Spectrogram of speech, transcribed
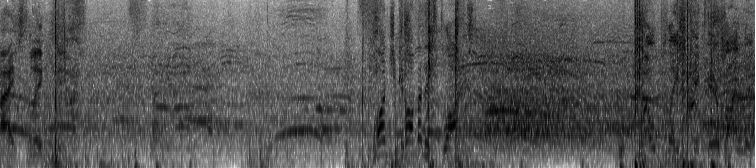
Nice leg kick. Punch coming, it's blocked. Well-placed kick there by Lee.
